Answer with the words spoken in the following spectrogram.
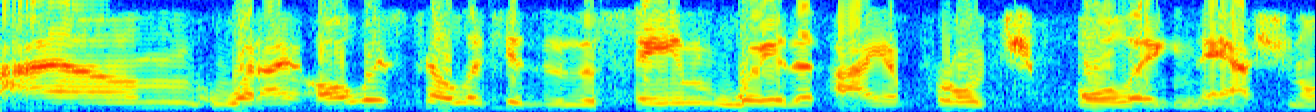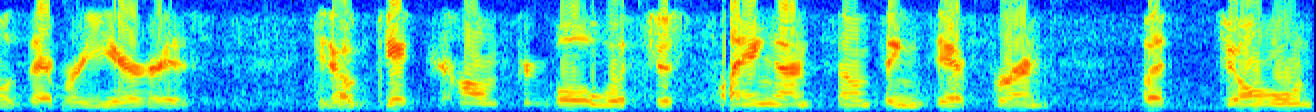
Um, what I always tell the kids is the same way that I approach bowling nationals every year is, you know, get comfortable with just playing on something different, but don't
